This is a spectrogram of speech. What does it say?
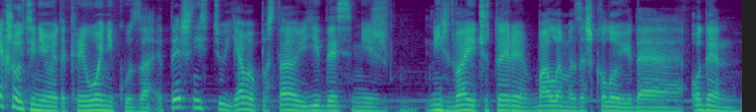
Якщо оцінюєте кріоніку за етичністю, я би поставив її десь між між 2 і 4 балами за шкалою, де 1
